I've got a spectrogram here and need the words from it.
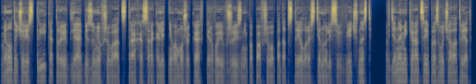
Минуты через три, которые для обезумевшего от страха сорокалетнего мужика, впервые в жизни попавшего под обстрел, растянулись в вечность, в динамике рации прозвучал ответ.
